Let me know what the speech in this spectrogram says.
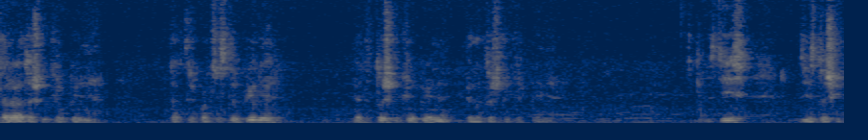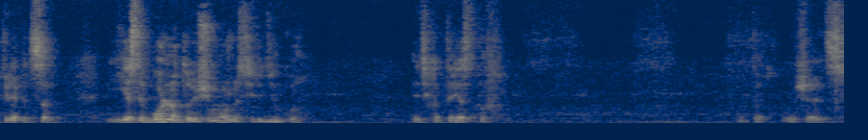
Вторая точка крепления. Так, три пальца отступили. Это точка крепления, это точка крепления. Здесь, здесь точки крепятся. Если больно, то еще можно серединку этих отрезков. Вот так получается.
